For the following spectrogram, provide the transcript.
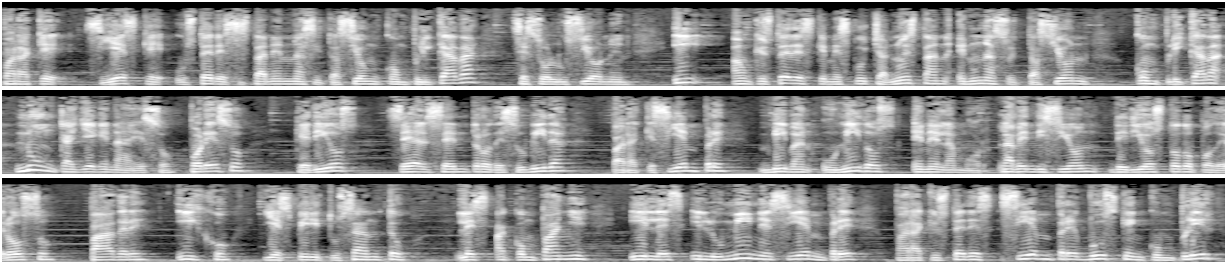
para que, si es que ustedes están en una situación complicada, se solucionen. Y aunque ustedes que me escuchan no están en una situación complicada, nunca lleguen a eso. Por eso, que Dios sea el centro de su vida para que siempre vivan unidos en el amor. La bendición de Dios Todopoderoso, Padre, Hijo y Espíritu Santo, les acompañe y les ilumine siempre para que ustedes siempre busquen cumplir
